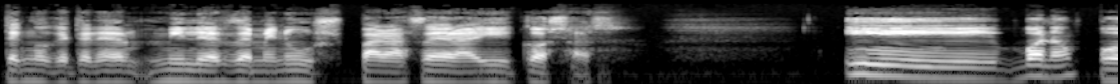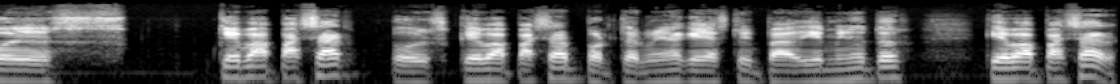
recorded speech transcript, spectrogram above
tengo que tener miles de menús para hacer ahí cosas. Y bueno, pues, ¿qué va a pasar? Pues, ¿qué va a pasar? Por terminar, que ya estoy para 10 minutos, ¿qué va a pasar?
